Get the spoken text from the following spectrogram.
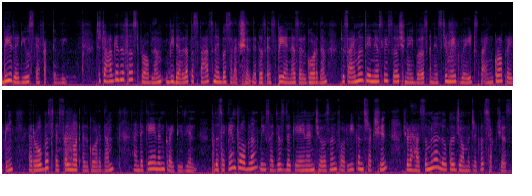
be reduced effectively. To target the first problem, we develop a sparse neighbor selection that is SPNS algorithm to simultaneously search neighbors and estimate weights by incorporating a robust SL0 algorithm and a KNN criterion. For the second problem, we suggest the KNN chosen for reconstruction should have similar local geometrical structures.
